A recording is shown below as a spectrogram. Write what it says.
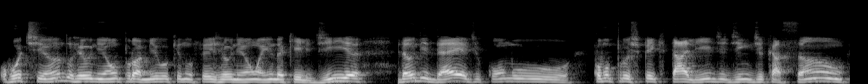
roteando reunião para o amigo que não fez reunião ainda aquele dia, dando ideia de como como prospectar lead de indicação,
